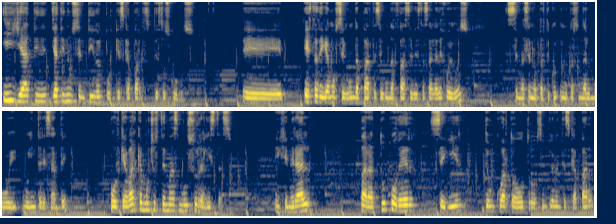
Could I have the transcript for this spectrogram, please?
y ya tiene, ya tiene un sentido el por qué escapar de, estos cubos. Eh, esta, digamos, segunda parte, segunda fase de esta saga de juegos se me hace en lo, en lo personal muy, muy interesante porque abarca muchos temas muy surrealistas. En general, para tú poder seguir de un cuarto a otro, simplemente escapar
